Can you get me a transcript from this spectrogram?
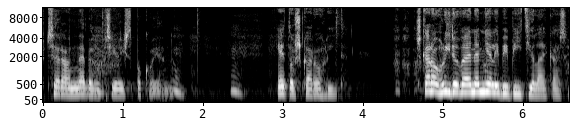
Včera nebyl příliš spokojen. Je to škarohlíd. Škarohlídové neměli by být lékaři.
